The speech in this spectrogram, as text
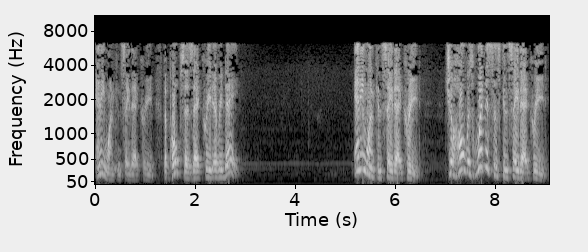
anyone can say that creed. The Pope says that creed every day. Anyone can say that creed. Jehovah's Witnesses can say that creed.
